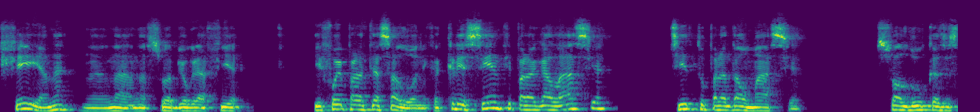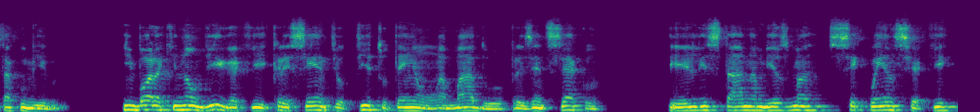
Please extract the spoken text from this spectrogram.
feia, né, na, na sua biografia. E foi para Tessalônica, Crescente para a Galácia, Tito para a Dalmácia só Lucas está comigo. Embora que não diga que Crescente ou Tito tenham amado o presente século, ele está na mesma sequência aqui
